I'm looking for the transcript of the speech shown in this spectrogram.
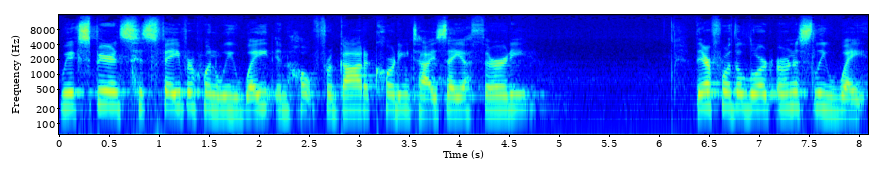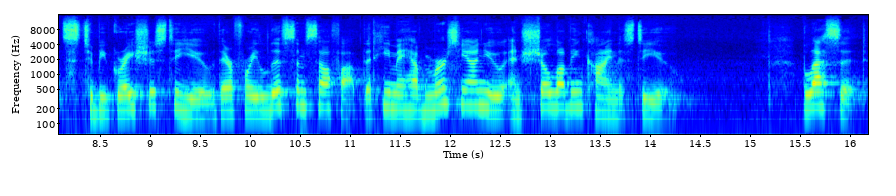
we experience his favor when we wait and hope for God according to Isaiah 30. Therefore, the Lord earnestly waits to be gracious to you. Therefore, he lifts himself up that he may have mercy on you and show loving kindness to you. Blessed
